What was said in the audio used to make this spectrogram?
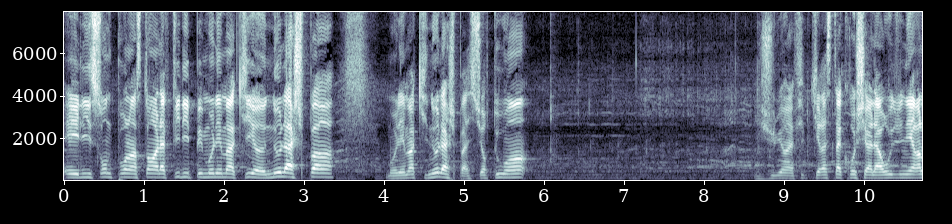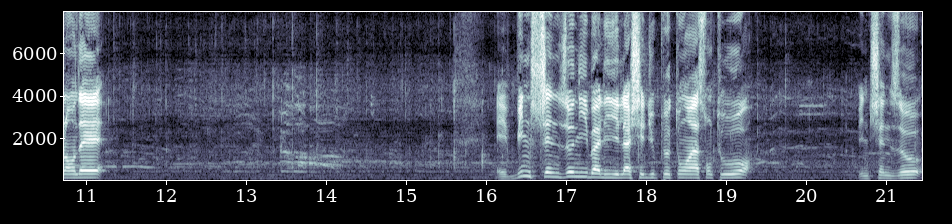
et pour l'instant. À la Philippe et Molema qui ne lâche pas. Molema qui ne lâche pas, surtout. Hein. Julien Lafilippe qui reste accroché à la roue du néerlandais. Et Vincenzo Nibali lâché du peloton à son tour. Vincenzo.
